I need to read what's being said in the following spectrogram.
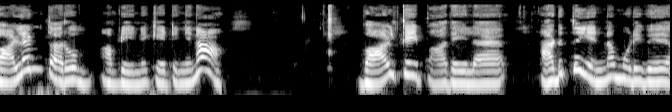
பலன் தரும் அப்படின்னு கேட்டிங்கன்னா வாழ்க்கை பாதையில் அடுத்து என்ன முடிவு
